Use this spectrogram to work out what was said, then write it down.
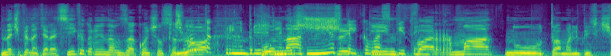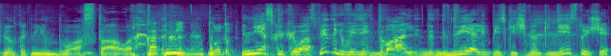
на чемпионате России, который недавно закончился. Почему Но так пренебрежительно по нашей Несколько информат... Ну, там олимпийских чемпионов как минимум два стало. Как минимум. Ну, так, несколько воспитанников, из них два, две олимпийские чемпионки действующие.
